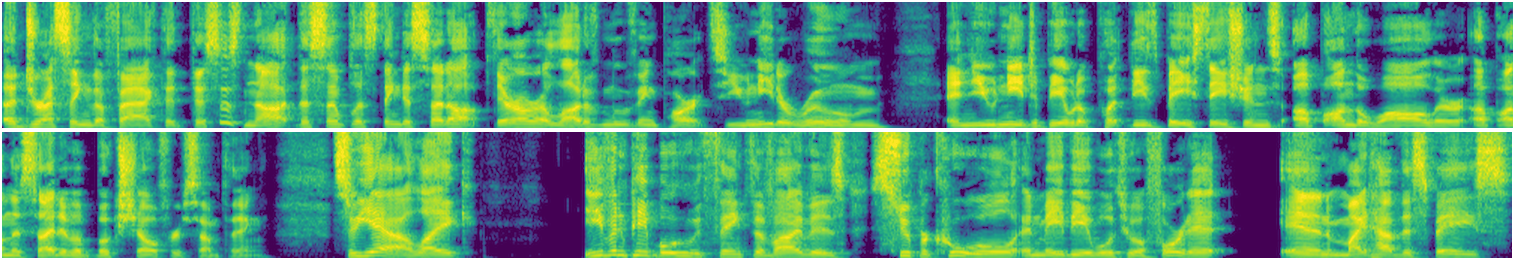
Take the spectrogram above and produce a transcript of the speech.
addressing the fact that this is not the simplest thing to set up. There are a lot of moving parts. You need a room and you need to be able to put these base stations up on the wall or up on the side of a bookshelf or something. So yeah, like even people who think the Vive is super cool and may be able to afford it and might have the space,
